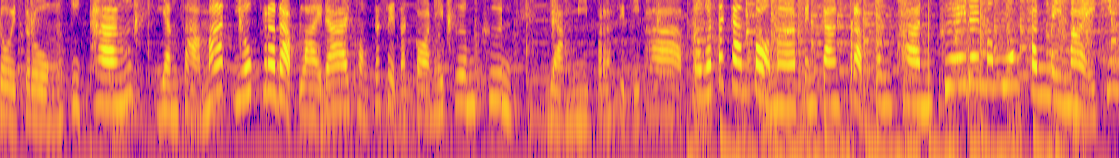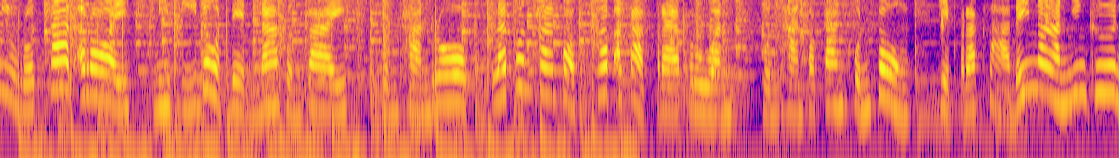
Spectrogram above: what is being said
โดยตรง อีกทั้งยังสามารถยกระดับรายได้ของเกษตรกรให้เพิ่มขึ้น อย่างมีประสิทธิภาพ นวัตกรรมต่อมาเป็นการปรับปรุงพันธุ์เพื่อให้ได้มะม่วงพันธุ์ใหม่ๆ ที่มีรสชาติอร่อย มีสีโดดเด่นน่าสนใจ ทนทานโรค และทนทานต่อสภาพอากาศแปรปรวน ทนทานต่อการขนส่ง เก็บรักษาได้นานยิ่งขึ้น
